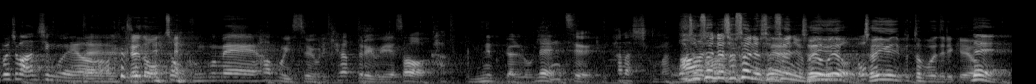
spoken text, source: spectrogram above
뭘좀 아는 친구예요. 네, 그래도 엄청 궁금해하고 있을 우리 캐럿들을 위해서 각 유닛별로 네. 힌트 하나씩만 아, 잠시만요, 잠시만요, 잠시만요. 저희 왜요, 왜요? 저희 유닛부터 보여드릴게요. 네.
